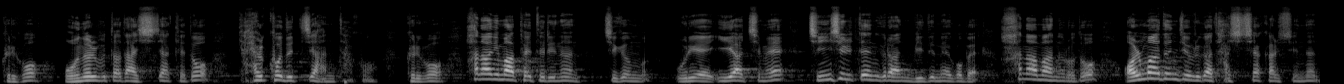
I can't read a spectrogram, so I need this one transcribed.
그리고 오늘부터 다시 시작해도 결코 늦지 않다고. 그리고 하나님 앞에 드리는 지금 우리의 이 아침에 진실된 그러한 믿음의 고백 하나만으로도 얼마든지 우리가 다시 시작할 수 있는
